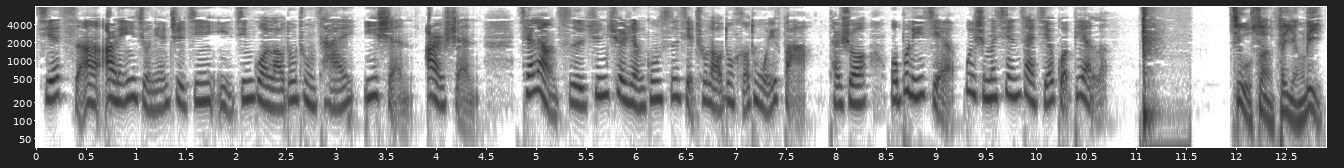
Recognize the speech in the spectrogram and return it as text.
且此案二零一九年至今已经过劳动仲裁一审、二审，前两次均确认公司解除劳动合同违法。他说：“我不理解为什么现在结果变了。就算非盈利，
